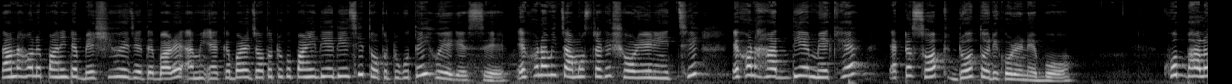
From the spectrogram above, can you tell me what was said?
তা না হলে পানিটা বেশি হয়ে যেতে পারে। আমি একেবারে যতটুকু পানি দিয়ে দিয়েছি ততটুকুতেই হয়ে গেছে। এখন আমি চামচটাকে সরিয়ে নিচ্ছি। এখন হাত দিয়ে মেখে একটা সফট ডো তৈরি করে নেব। খুব ভালো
